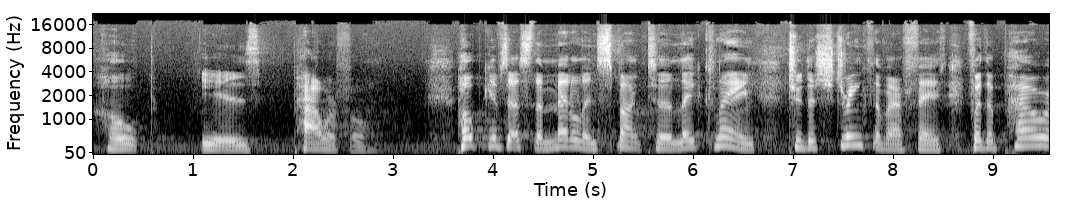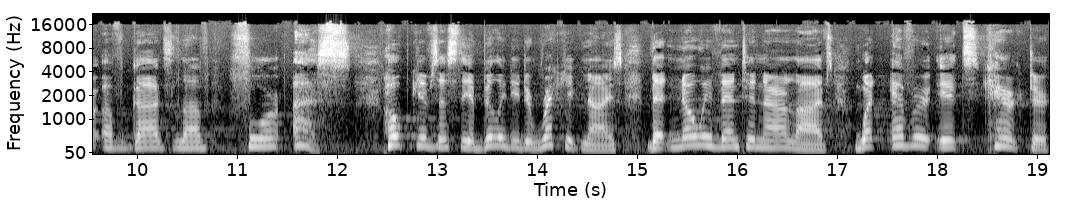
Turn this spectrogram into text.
hope is powerful. Hope gives us the mettle and spunk to lay claim to the strength of our faith, for the power of God's love for us. Hope gives us the ability to recognize that no event in our lives, whatever its character,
